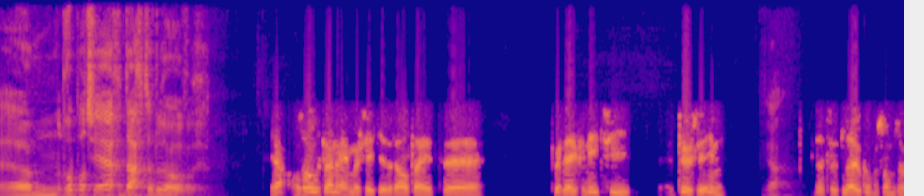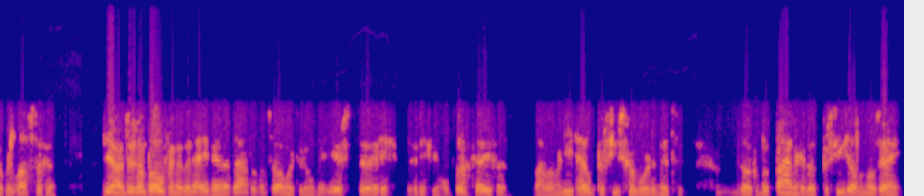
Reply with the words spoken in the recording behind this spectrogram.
Um, Rob, wat zijn gedachten erover? Ja, als hoofdaannemer zit je er altijd per definitie tussenin. Ja. Dat is het leuke, maar soms ook het lastige. Ja, dus naar boven en naar beneden inderdaad, om het zo maar te noemen. Eerst richt, richting opdrachtgever, waar we maar niet heel precies geworden met welke bepalingen dat precies allemaal zijn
